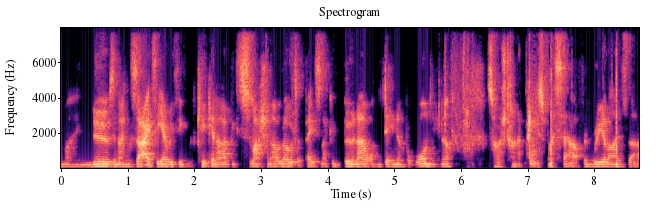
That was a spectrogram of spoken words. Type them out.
my nerves and anxiety, everything would kick in. I'd be smashing out loads of pace, and I could burn out on day number one. You know, so I was trying to pace myself and realize that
